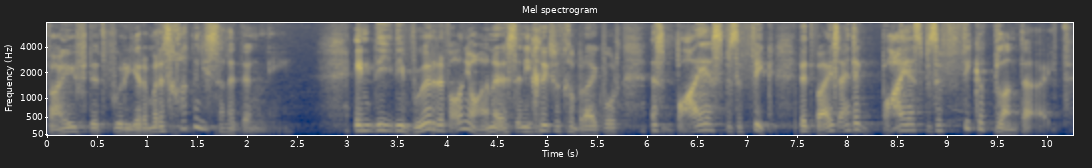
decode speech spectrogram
wyf dit voor Here, maar dit is glad nie dieselfde ding nie. En die die woorde van Johannes in die Grieks wat gebruik word is baie spesifiek. Dit wys eintlik baie spesifieke plante uit.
